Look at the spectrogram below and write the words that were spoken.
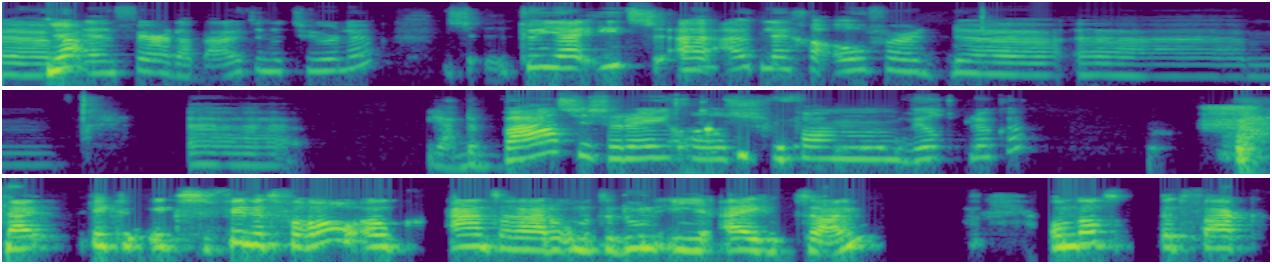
Um, Ja. En ver daarbuiten natuurlijk. Dus kun jij iets uh, uitleggen over de, ehm uh, ja, de basisregels van wildplukken? Nou, ik, ik vind het vooral ook aan te raden om het te doen in je eigen tuin. Omdat het vaak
